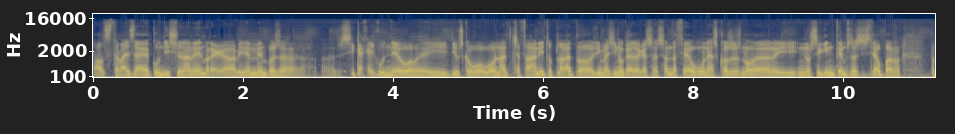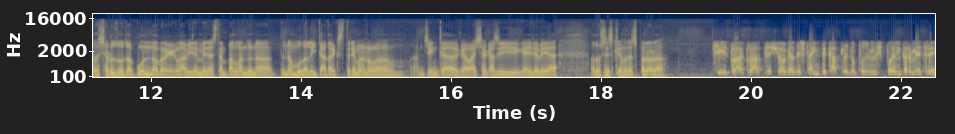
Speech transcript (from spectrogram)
els treballs de condicionament, perquè evidentment doncs, eh, sí que ha caigut neu i dius que ho, ho heu anat xafant i tot plegat, però imagino que, que s'han de fer algunes coses, no? Eh, I no sé quin temps necessiteu per, per deixar-ho tot a punt, no? Perquè, clar, evidentment estem parlant d'una modalitat extrema, no? Amb gent que, que baixa quasi gairebé a, a 200 km per hora. Sí, clar, clar, per això ha d'estar impecable, no, podem, ens podem permetre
